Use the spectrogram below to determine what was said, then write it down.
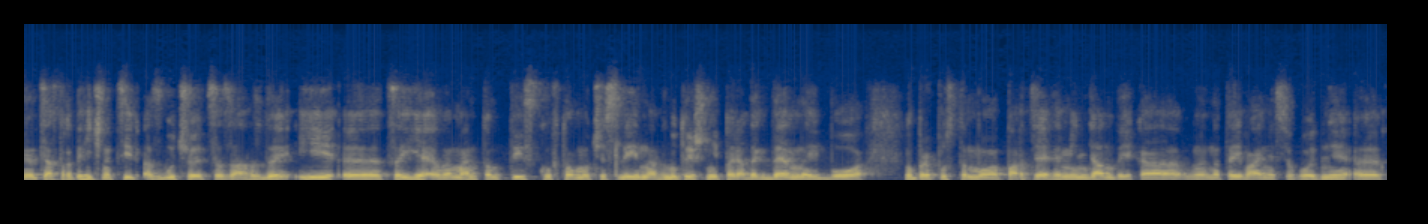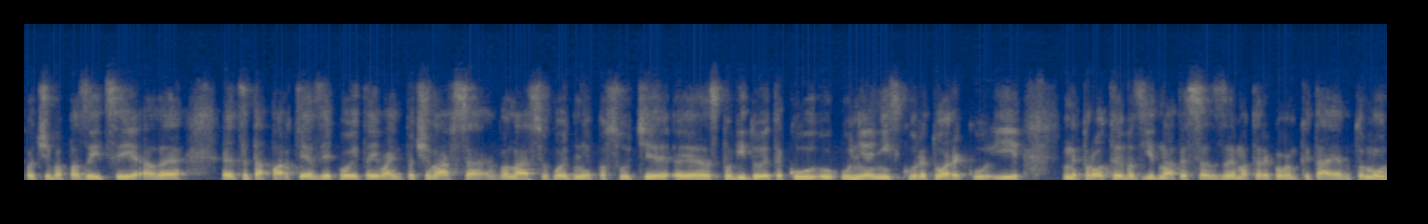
е, ця стратегічна ціль озвучується завжди, і це є елементом тиску, в тому числі на внутрішній порядок денний. Бо ну припустимо, партія Гаміндян, яка е, на Тайвані сьогодні, е, хоч і в опозиції, але е, це та партія, з якої Тайвань починався. Вона сьогодні по суті сповідує таку уніоністську риторику і не проти воз'єднатися з материковим Китаєм. Тому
